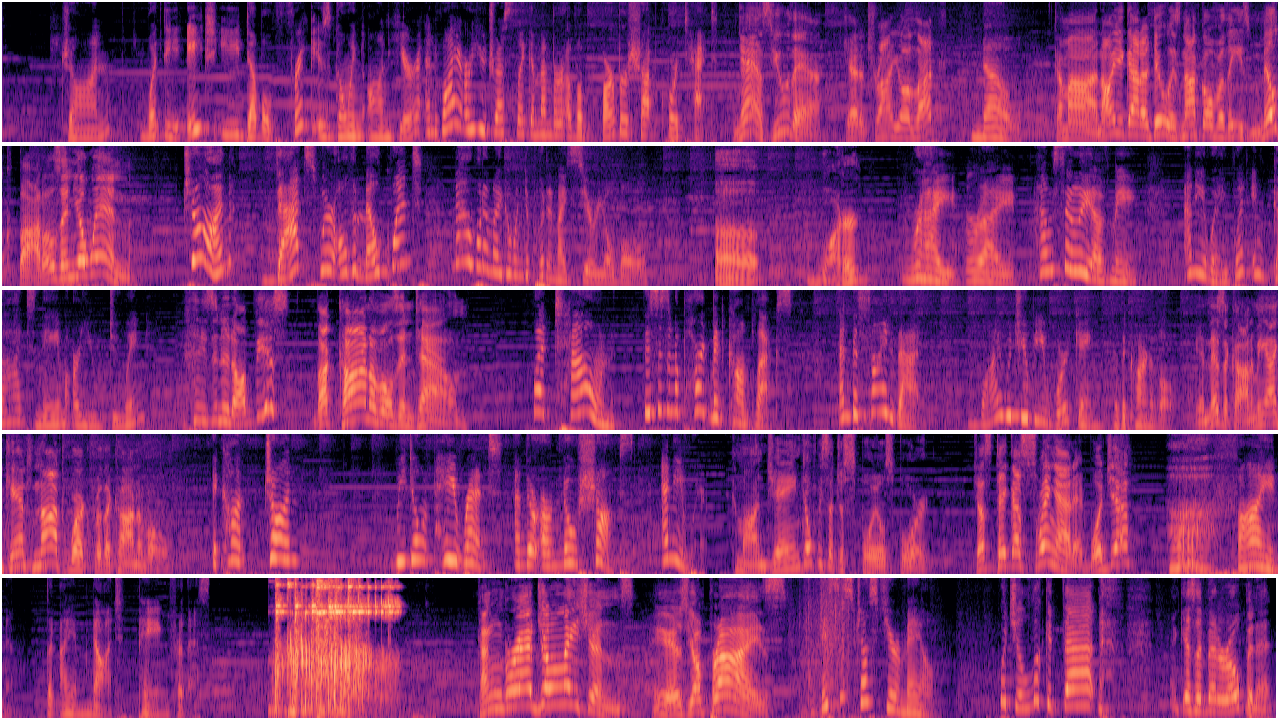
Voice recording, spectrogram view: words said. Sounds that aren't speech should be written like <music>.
John, what the H-E double frick is going on here, and why are you dressed like a member of a barbershop quartet? Yes, you there. Care to try your luck? No. Come on, all you gotta do is knock over these milk bottles and you win. John, that's where all the milk went? Now what am I going to put in my cereal bowl? Uh, water? Right, right. How silly of me. Anyway, what in God's name are you doing? <laughs> Isn't it obvious? The carnival's in town. What town? This is an apartment complex. And beside that, why would you be working for the carnival? In this economy, I can't not work for the carnival. It can't. John, we don't pay rent, and there are no shops anywhere. Come on, Jane, don't be such a spoil sport. Just take a swing at it, would ya? Ugh, fine, but I am not paying for this. Congratulations! Here's your prize. This is just your mail. Would you look at that? <laughs> I guess I better open it.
